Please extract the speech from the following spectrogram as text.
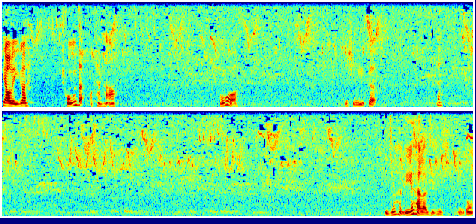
叼了一个虫子，我看看啊。哦，这是一个，看，已经很厉害了，这只舞动。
